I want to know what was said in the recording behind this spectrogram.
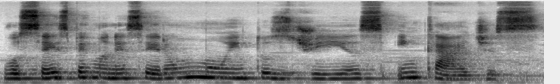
vocês permaneceram muitos dias em Cádiz.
